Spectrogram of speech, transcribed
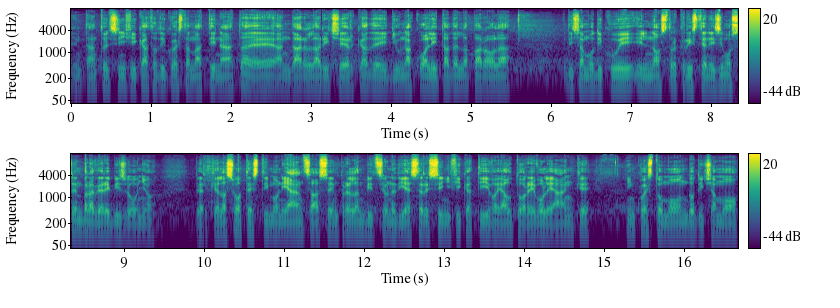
Intanto il significato di questa mattinata è andare alla ricerca de, di una qualità della parola diciamo, di cui il nostro cristianesimo sembra avere bisogno perché la sua testimonianza ha sempre l'ambizione di essere significativa e autorevole anche in questo mondo diciamo,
